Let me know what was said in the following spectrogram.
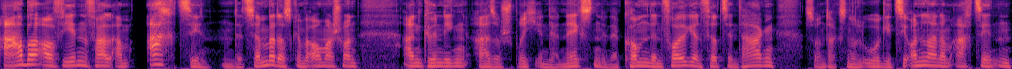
Aber auf jeden Fall am 18. Dezember, das können wir auch mal schon ankündigen. Also sprich in der nächsten, in der kommenden Folge, in 14 Tagen, sonntags 0 Uhr geht sie online am 18.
